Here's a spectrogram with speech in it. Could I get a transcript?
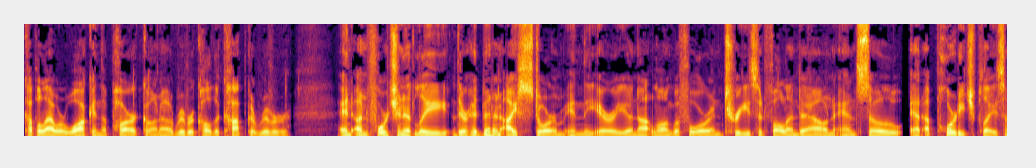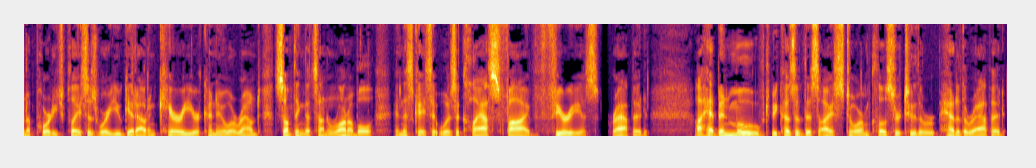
couple hour walk in the park on a river called the Kopka River. And unfortunately, there had been an ice storm in the area not long before, and trees had fallen down. And so, at a portage place, and a portage place is where you get out and carry your canoe around something that's unrunnable. In this case, it was a class five furious rapid. Uh, had been moved because of this ice storm closer to the head of the rapid.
